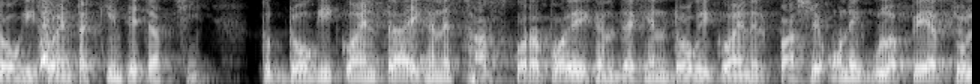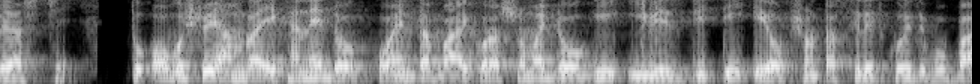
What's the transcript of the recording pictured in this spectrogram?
ডগি কয়েনটা কিনতে চাচ্ছি। তো ডগি কয়েনটা এখানে সার্চ করার পরে এখানে দেখেন ডগি কয়েনের পাশে অনেকগুলো পেয়ার চলে আসছে। তো অবশ্যই আমরা এখানে কয়েনটা বাই করার সময় ডগি ইউএসডিটি এই অপশনটা সিলেক্ট করে দেব বা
